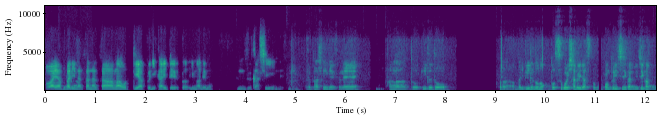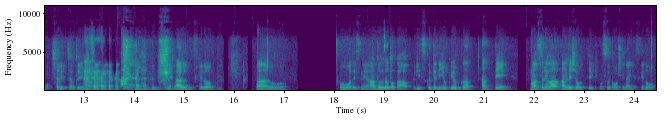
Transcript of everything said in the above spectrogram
ここはやっぱりなかなか、まあ、大きいアプリ書いてると今でも難しいんですね。難しいですね。あと、ビルド。ほら、あんまりビルドのことすごい喋り出すと、本当1時間で2時間でも喋っちゃうというか、あるんですけど、まあ、あの、そうですね、Android とかアプリ作っててよくよくああって、まあ、それはあるでしょうっていう気もするかもしれないんですけど、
